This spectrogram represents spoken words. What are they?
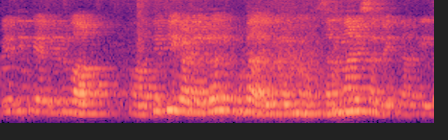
ವೇದಿಕೆಯಲ್ಲಿರುವ ಅತಿಥಿಗಳೆಲ್ಲರೂ ಕೂಡ ಇವರನ್ನು ಸನ್ಮಾನಿಸಬೇಕಾಗಿ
